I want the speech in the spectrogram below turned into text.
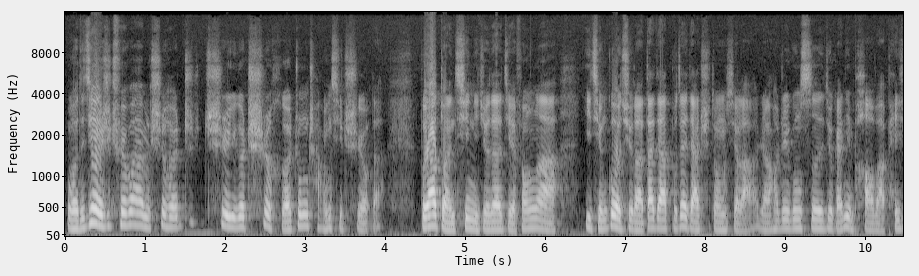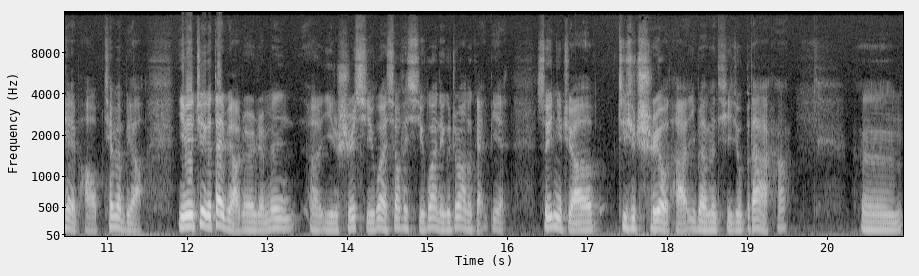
我的建议是 Triple M 适合是一个适合中长期持有的，不要短期你觉得解封了，疫情过去了，大家不在家吃东西了，然后这个公司就赶紧抛吧，赔钱也抛，千万不要，因为这个代表着人们呃饮食习惯、消费习惯的一个重要的改变，所以你只要继续持有它，一般问题就不大哈。嗯。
